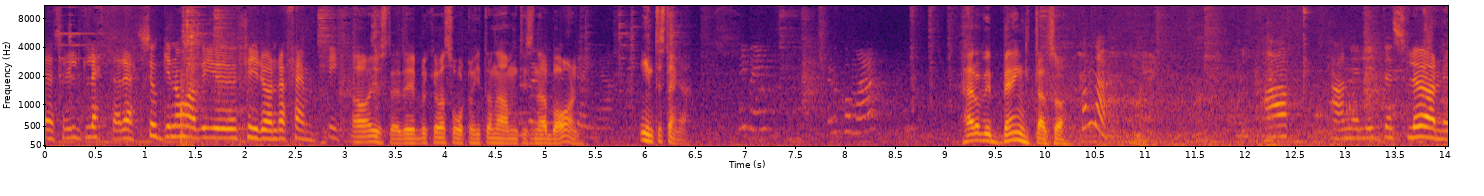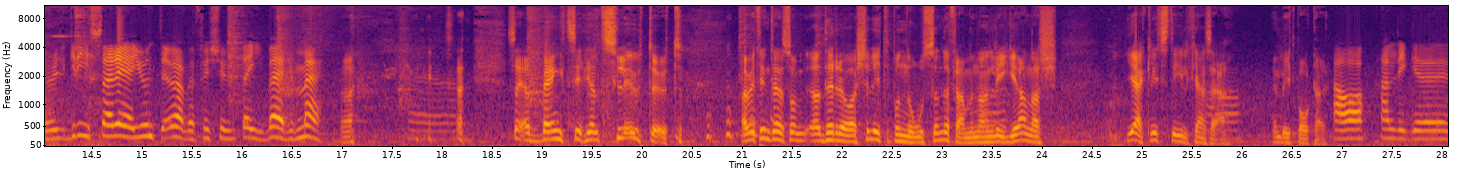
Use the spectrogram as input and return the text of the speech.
Eh, så det är lite lättare. Suggorna har vi ju 450. Ja, just det. Det brukar vara svårt att hitta namn till sina barn. Inte stänga. Hej Bengt! Ska du komma? Här har vi Bengt alltså. Kom då! Ja, han är lite slö nu. Grisar är ju inte överförtjusta i värme. Säg att Bengt ser helt slut ut. Jag vet inte ens om... Ja, det rör sig lite på nosen där framme, men han ligger annars jäkligt still kan jag säga. En bit bort här. Ja, han ligger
